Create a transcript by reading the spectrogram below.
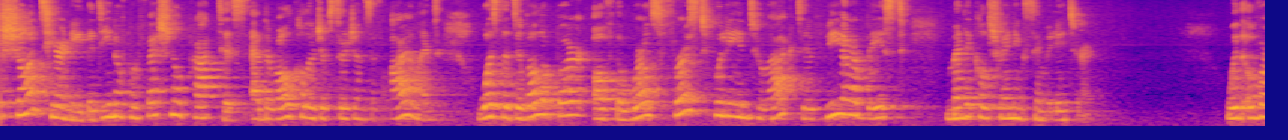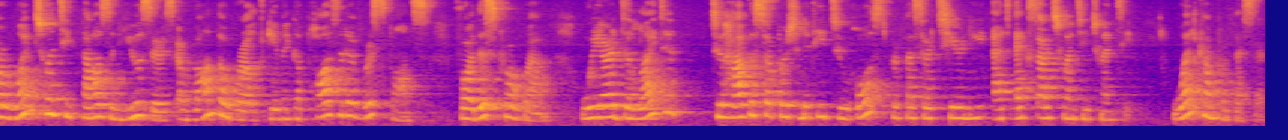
Sean Tierney, the Dean of Professional Practice at the Royal College of Surgeons of Ireland, was the developer of the world's first fully interactive VR-based medical training simulator. With over 120,000 users around the world giving a positive response for this program, we are delighted to have this opportunity to host Professor Tierney at XR 2020. Welcome, Professor.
